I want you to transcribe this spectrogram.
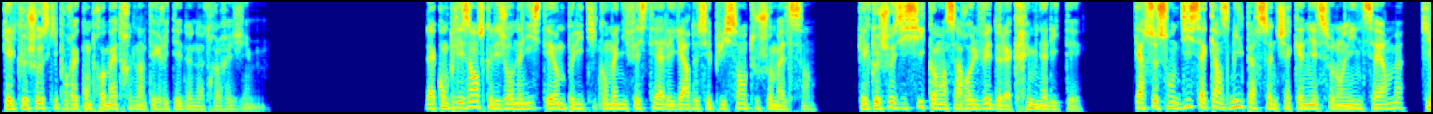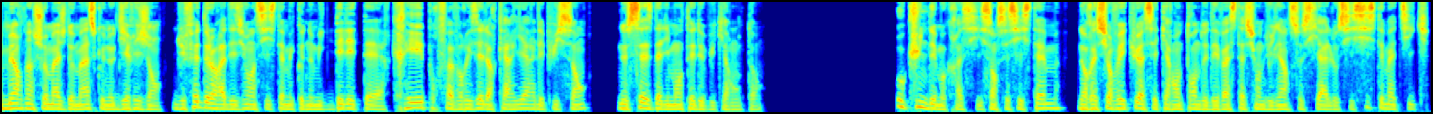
quelque chose qui pourrait compromettre l'intégrité de notre régime. La complaisance que les journalistes et hommes politiques ont manifestée à l'égard de ces puissants touche au malsain. Quelque chose ici commence à relever de la criminalité. Car ce sont 10 à 15 000 personnes chaque année selon l'INSERM qui meurent d'un chômage de masse que nos dirigeants, du fait de leur adhésion à un système économique délétère créé pour favoriser leur carrière et les puissants, ne cesse d'alimenter depuis 40 ans. Aucune démocratie sans ces systèmes n'aurait survécu à ces 40 ans de dévastation du lien social aussi systématique,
